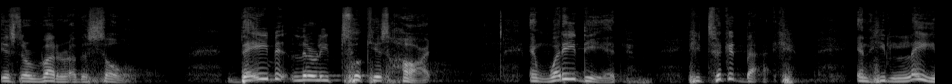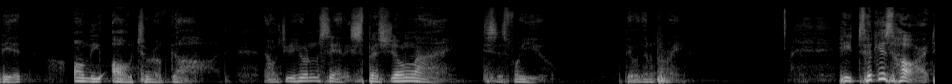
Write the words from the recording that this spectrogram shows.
is the rudder of the soul. David literally took his heart, and what he did, he took it back and he laid it on the altar of God. Now, I want you to hear what I'm saying, especially online. This is for you. Then we're going to pray. he took his heart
